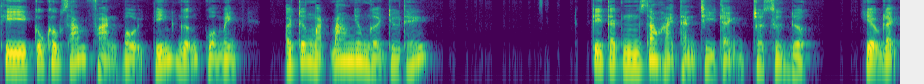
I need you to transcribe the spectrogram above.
thì cũng không dám phản bội tín ngưỡng của mình ở trước mặt bao nhiêu người như thế. Kỳ thật giao hải thần chỉ lệnh cho sư nương, hiệu lệnh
